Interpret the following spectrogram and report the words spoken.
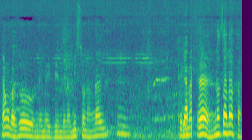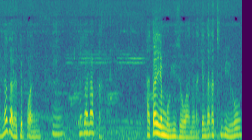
ntango bazomema ebembe na miso na ngai hmm. eh, nazalaka nazala te pwani hmm. nazalaka ata ye moïse wana nakendaka ti biro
